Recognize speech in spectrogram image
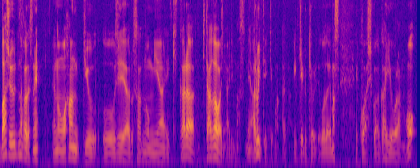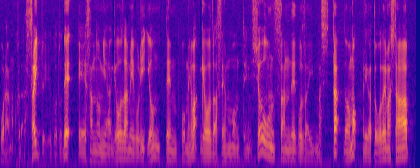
場所言う中ですね、あの阪急 JR 三宮駅から北側にありますね、歩いて行けば行ける距離でございます。え詳しくは概要欄をご覧くださいということで、えー、三宮餃子巡り4店舗目は餃子専門店、小雲さんでございました。どうもありがとうございました。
